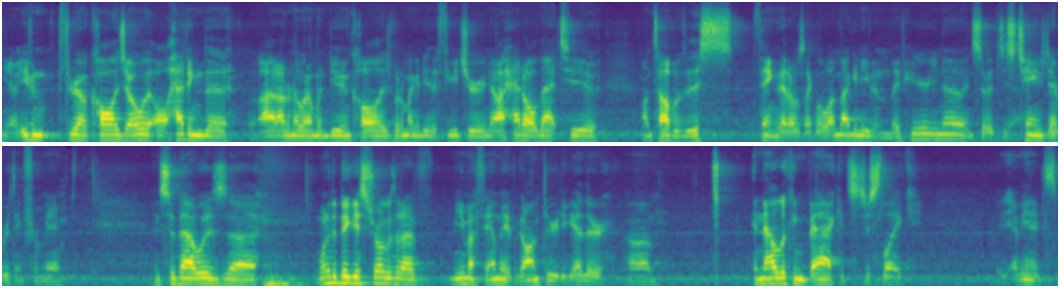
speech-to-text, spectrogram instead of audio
you know, even throughout college, all, all having the, I don't know what I'm going to do in college, what am I going to do in the future, you know, I had all that too, on top of this thing that I was like, well, am I going to even live here, you know, and so it just yeah. changed everything for me. And so that was uh, one of the biggest struggles that I've me and my family have gone through together. Um, and now looking back, it's just like, I mean, it's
